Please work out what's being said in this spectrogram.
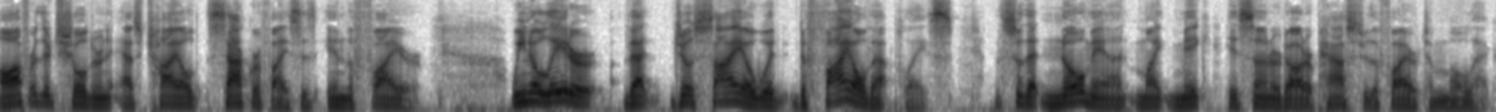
offer their children as child sacrifices in the fire. We know later that Josiah would defile that place so that no man might make his son or daughter pass through the fire to Molech.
